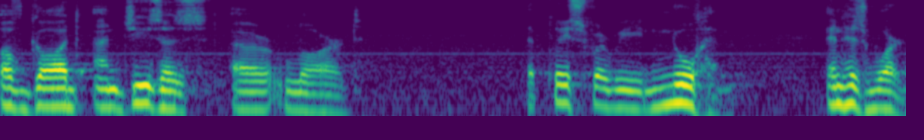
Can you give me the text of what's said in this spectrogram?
of God and Jesus our Lord? The place where we know Him in His Word,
